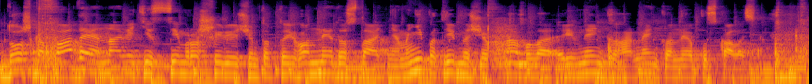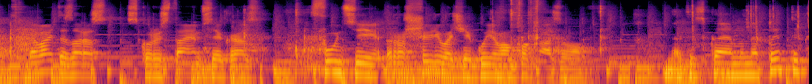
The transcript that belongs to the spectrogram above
Дошка падає навіть із цим розширюючим, тобто його недостатньо. Мені потрібно, щоб вона була рівненько, гарненько не опускалася. Давайте зараз скористаємося якраз функцією розширювача, яку я вам показував. Натискаємо на пиптик,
